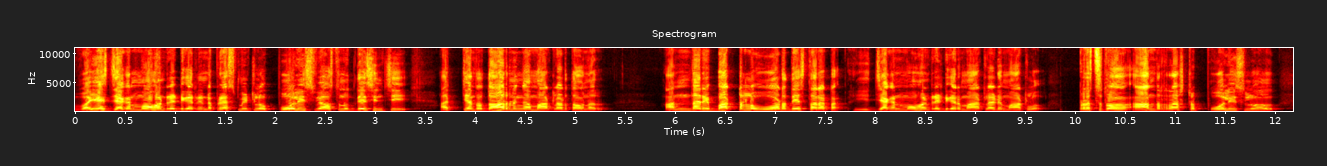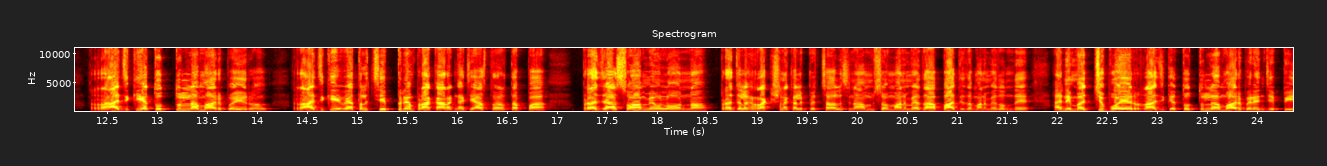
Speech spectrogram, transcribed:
వైఎస్ జగన్మోహన్ రెడ్డి గారు నిన్న ప్రెస్ మీట్లో పోలీస్ వ్యవస్థను ఉద్దేశించి అత్యంత దారుణంగా మాట్లాడుతూ ఉన్నారు. అందరి బట్టలు ఊడదీస్తారట. ఈ జగన్మోహన్ రెడ్డి గారు మాట్లాడే మాటలు. ప్రస్తుతం ఆంధ్ర రాష్ట్ర పోలీసులు రాజకీయ తొత్తుల్లా మారిపోయారు. రాజకీయవేత్తలు చెప్పిన ప్రకారంగా చేస్తారు తప్ప ప్రజాస్వామ్యంలో ఉన్న ప్రజలకు రక్షణ కల్పించాల్సిన అంశం మన మీద ఆ బాధ్యత మన మీద ఉంది అని మర్చిపోయారు. రాజకీయ తొత్తుల్లా మారిపోయారని చెప్పి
